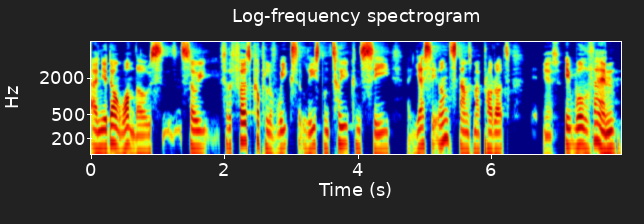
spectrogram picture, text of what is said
and you don't want those. So for the first couple of weeks, at least, until you can see that yes, it understands my product. Yes, it will then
